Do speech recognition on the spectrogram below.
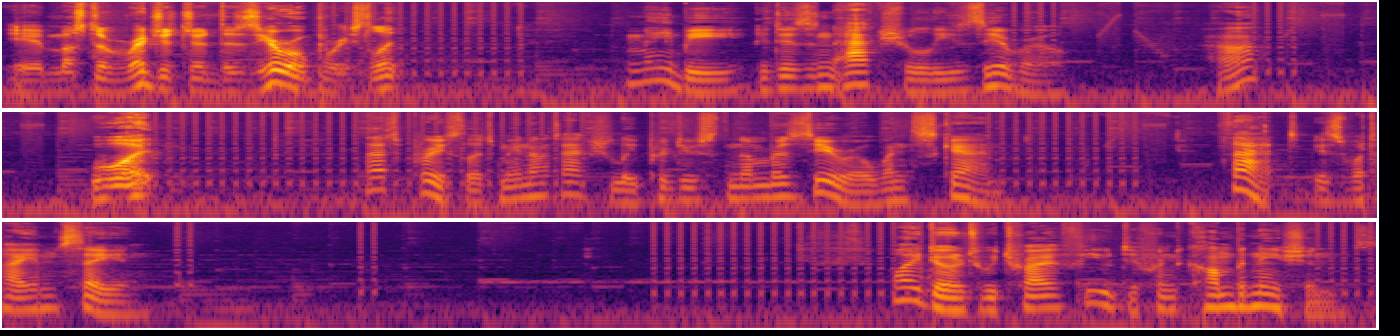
it must have registered the zero bracelet. Maybe it isn't actually zero. Huh? What? That bracelet may not actually produce the number zero when scanned. That is what I am saying. Why don't we try a few different combinations?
